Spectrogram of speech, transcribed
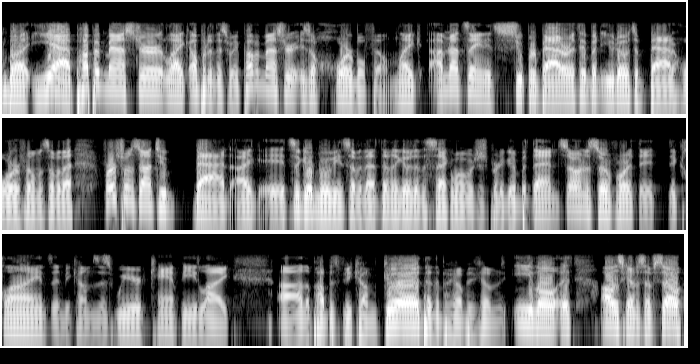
but yeah, Puppet Master, like I'll put it this way, Puppet Master is a horrible film. Like I'm not saying it's super bad or anything, but you know it's a bad horror film and stuff like that. First one's not too bad. I it's a good movie and stuff like that. Then they go to the second one, which is pretty good. But then so on and so forth, it declines and becomes this weird, campy, like uh, the puppets become good, then the puppet becomes evil, all this kind of stuff. So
